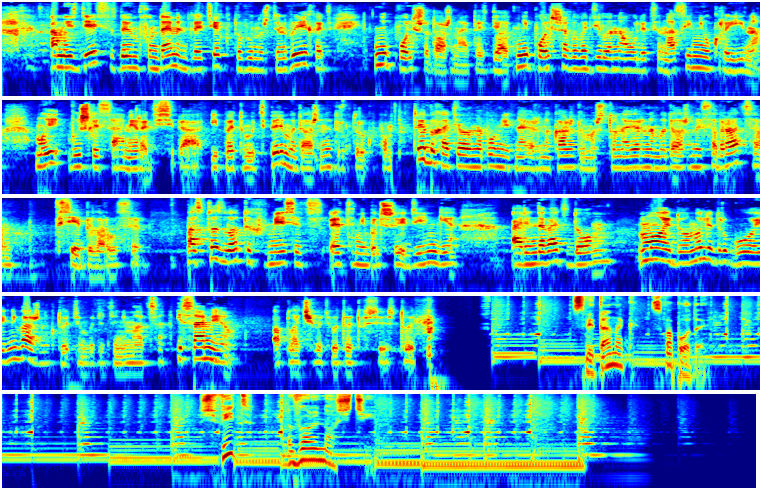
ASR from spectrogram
а мы здесь создаем фундамент для тех, кто вынужден выехать. Не Польша должна это сделать, не Польша выводила на улицы нас, и не Украина. Мы вышли сами ради себя, и поэтому теперь мы должны друг другу помочь. То я бы хотела напомнить, наверное, каждому, что, наверное, мы должны собраться, все белорусы, по 100 злотых в месяц – это небольшие деньги. Арендовать дом, мой дом или другой, неважно, кто этим будет заниматься. И сами оплачивать вот эту всю историю. Світанок свободи. Świt wolności.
